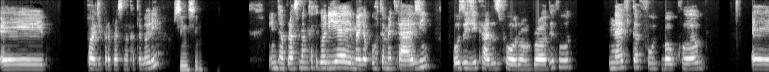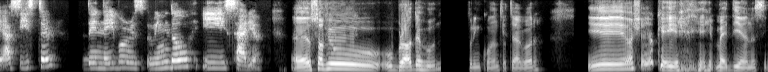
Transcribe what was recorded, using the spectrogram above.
É... Pode ir para a próxima categoria? Sim, sim. Então, a próxima categoria é melhor curta-metragem. Os indicados foram Brotherhood, NEFTA Football Club, é, A Sister, The Neighbor's Window e Saria. É, eu só vi o, o Brotherhood, por enquanto, até agora. E eu achei ok, mediano, assim.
